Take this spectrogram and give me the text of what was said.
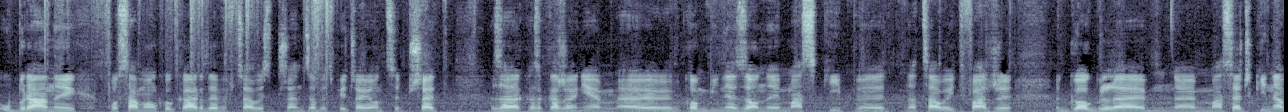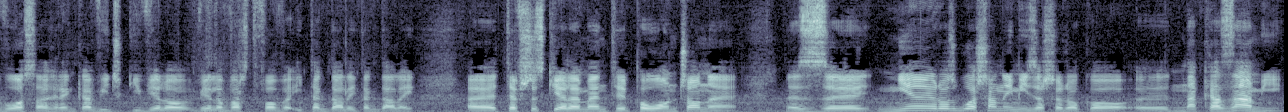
ubranych po samą kokardę w cały sprzęt zabezpieczający przed zakażeniem, kombinezony, maski na całej twarzy, gogle, maseczki na włosach, rękawiczki wielo, wielowarstwowe itd., tak itd. Tak te wszystkie elementy połączone z nierozgłaszanymi za szeroko nakazami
